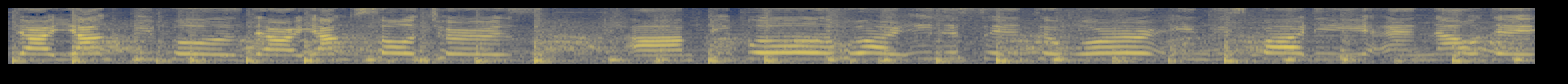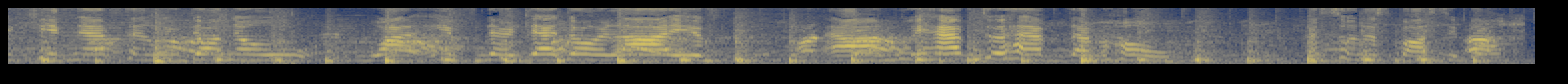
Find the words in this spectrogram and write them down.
There are young people, there are young soldiers, um, people who are innocent who were in this party and now they're kidnapped and we don't know what, if they're dead or alive. Um, we have to have them home as soon as possible.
